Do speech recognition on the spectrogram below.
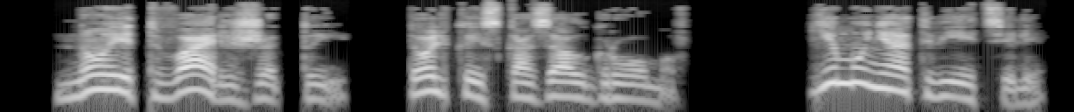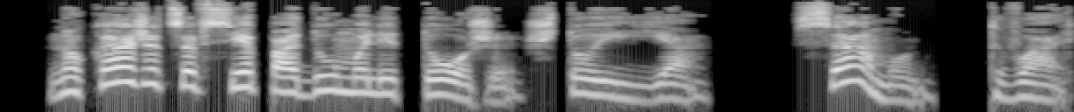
— Но и тварь же ты! — только и сказал Громов. Ему не ответили, но, кажется, все подумали то же, что и я. Сам он тварь.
